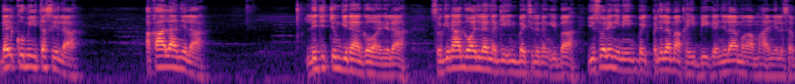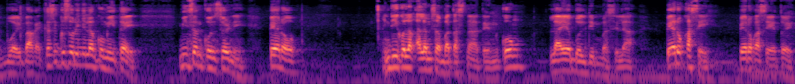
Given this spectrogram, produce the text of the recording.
dahil kumita sila, akala nila, legit yung ginagawa nila. So ginagawa nila, nag invite sila ng iba. Usually, ini-invite pa nila mga kaibigan nila, mga mahal nila sa buhay. Bakit? Kasi gusto rin nilang kumita eh. Minsan concern eh. Pero, hindi ko lang alam sa batas natin kung liable din ba sila. Pero kasi, pero kasi ito eh.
